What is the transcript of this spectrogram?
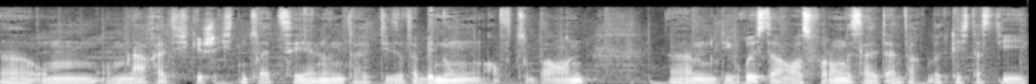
äh, um, um nachhaltig Geschichten zu erzählen und halt diese Verbindungen aufzubauen. Ähm, die größte Herausforderung ist halt einfach wirklich, dass die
